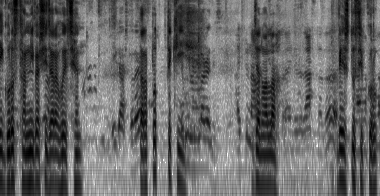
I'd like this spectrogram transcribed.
এই গোরস্থান নিবাসী যারা হয়েছেন তারা প্রত্যেকেই যেন আল্লাহ বেশ নসিব করুক।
